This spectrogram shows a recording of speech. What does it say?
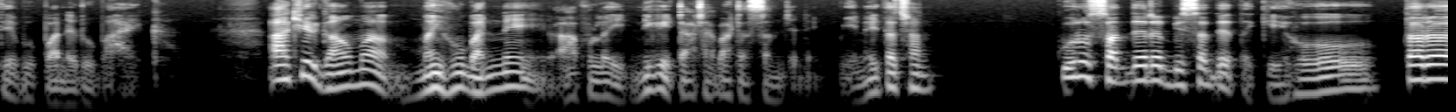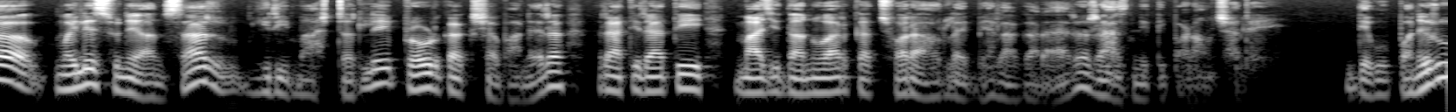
देवु पनेरू बाहेक। आखिर गाउँमा मै हुँ भन्ने आफूलाई निकै टाठाबाट सम्झने यिनै त छन्। कुरो सध्य र विसध्य त के हो? तर मैले सुने अनुसार गिरी मास्टरले प्रौढ कक्षा भनेर राति राति माझी दनुवारका छोराहरूलाई भेला गराएर राजनीति पढाउँछ अरे देवु पनेरू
